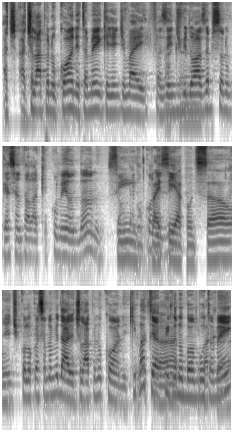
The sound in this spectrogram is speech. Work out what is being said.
a, ti- a tilápia no cone também, que a gente vai fazer individual. Se a pessoa não quer sentar lá, quer comer andando, então Sim, pega um vai ter a condição. A gente colocou essa novidade, a tilápia no cone. Que vai bacana. ter a pinga no bambu também.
